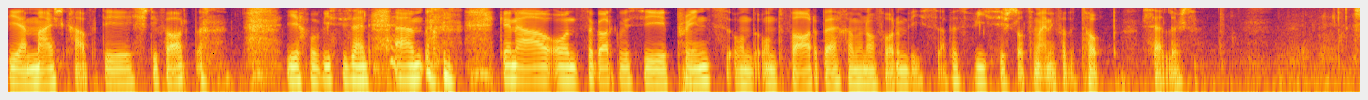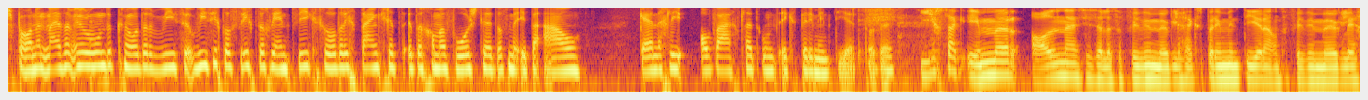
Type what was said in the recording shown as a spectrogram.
die meistgekaufteste Farbe. ich, wo weiß Design. ähm, genau, und sogar gewisse Prints und, und Farben kommen noch vor dem Weiß. Aber das Weiß ist trotzdem einer der Top-Sellers. Spannend. Nein, es hat mich nur Wunder genommen, wie, wie sich das vielleicht so ein bisschen entwickelt. Oder ich denke, jetzt, da kann man vorstellen, dass man eben auch gerne ein bisschen abwechselt und experimentiert, oder? Ich sage immer allen, sie sollen so viel wie möglich experimentieren und so viel wie möglich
